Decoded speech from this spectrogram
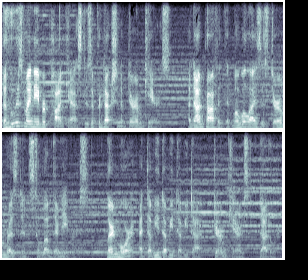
The Who is My Neighbor podcast is a production of Durham Cares, a nonprofit that mobilizes Durham residents to love their neighbors. Learn more at www.durhamcares.org.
